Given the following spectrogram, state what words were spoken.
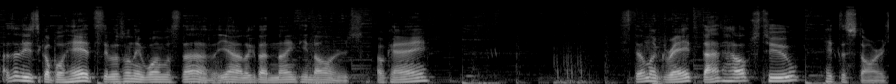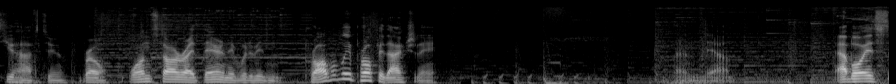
That's at least a couple hits. It was only one was that. Yeah, look at that, $19. Okay. Still not great. That helps too. Hit the stars. You have to. Bro, one star right there and it would have been probably profit actually. And yeah. Yeah, boys,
